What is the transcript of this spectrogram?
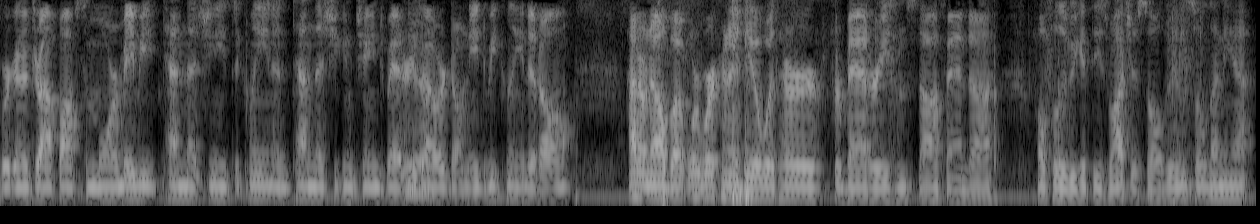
we're gonna drop off some more, maybe ten that she needs to clean and ten that she can change batteries Yeah. out or don't need to be cleaned at all. I don't know, but we're working a deal with her for batteries and stuff, and uh, hopefully we get these watches sold. We haven't sold any yet.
